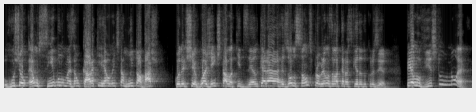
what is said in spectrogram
O Ruschel é um símbolo, mas é um cara que realmente está muito abaixo. Quando ele chegou, a gente estava aqui dizendo que era a resolução dos problemas da lateral esquerda do Cruzeiro. Pelo visto, não é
